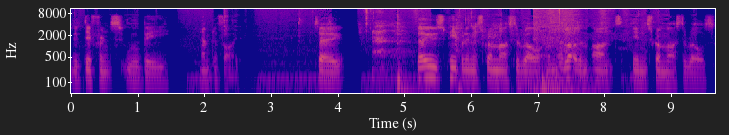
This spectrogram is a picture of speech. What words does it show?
the difference will be amplified. So those people in the Scrum Master role, and a lot of them aren't in Scrum Master roles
